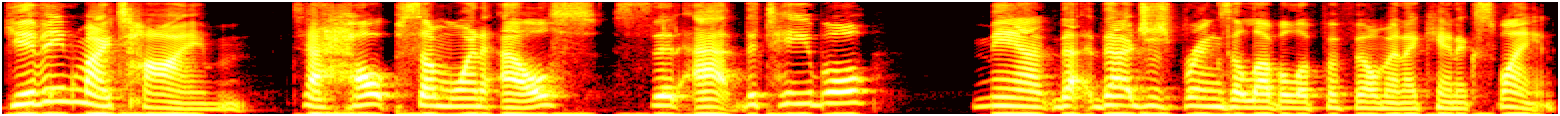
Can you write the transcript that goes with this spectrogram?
giving my time to help someone else sit at the table, man, that, that just brings a level of fulfillment I can't explain.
